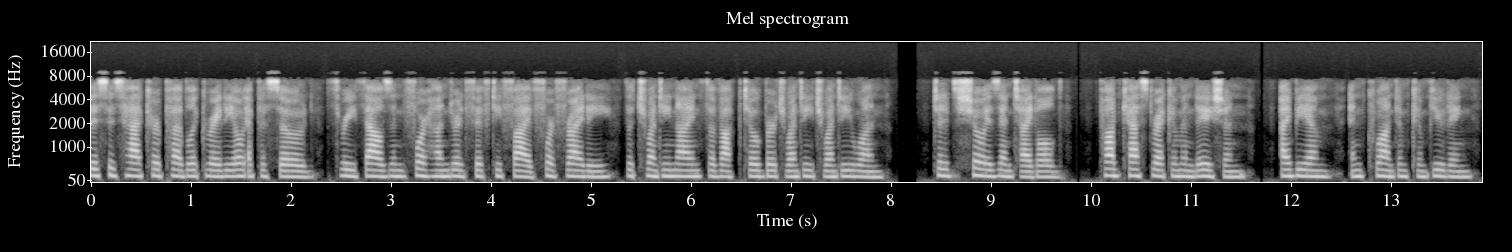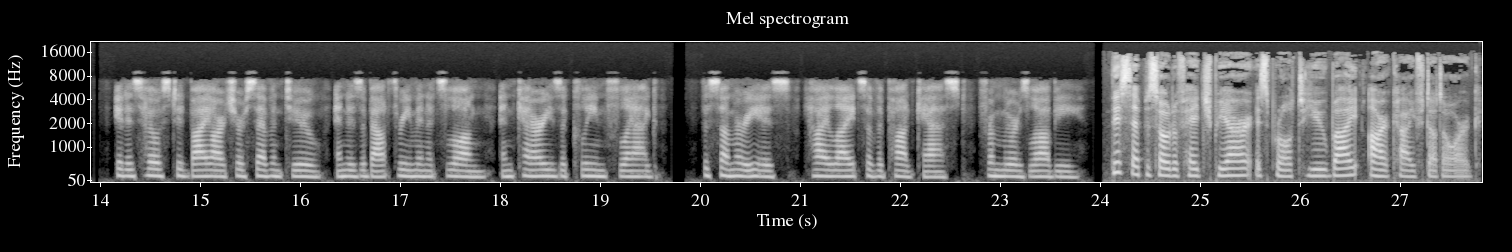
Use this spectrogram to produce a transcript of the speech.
This is Hacker Public Radio episode 3455 for Friday, the 29th of October 2021. Today's show is entitled Podcast Recommendation IBM and Quantum Computing. It is hosted by Archer72 and is about 3 minutes long and carries a clean flag. The summary is highlights of a podcast from Moore's Lobby. This episode of HPR is brought to you by archive.org.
